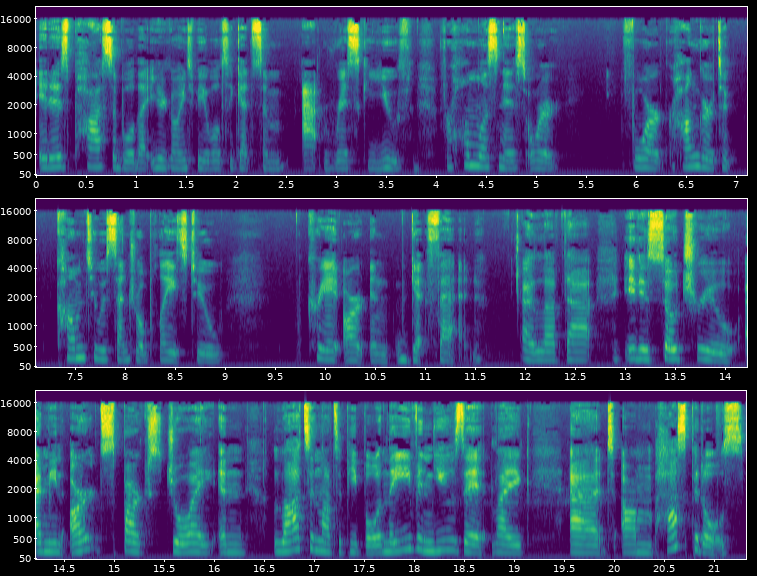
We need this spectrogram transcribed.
it is possible that you're going to be able to get some at-risk youth for homelessness or for hunger to come to a central place to create art and get fed. I love that. It is so true. I mean, art sparks joy in lots and lots of people, and they even use it like at um, hospitals.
